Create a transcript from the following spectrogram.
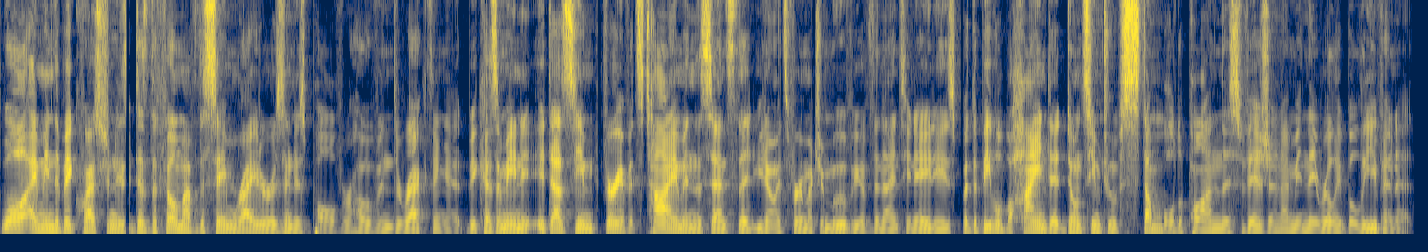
Well, I mean, the big question is, does the film have the same writers and is Paul Verhoeven directing it? Because I mean, it, it does seem very of its time in the sense that you know it's very much a movie of the 1980s, but the people behind it don't seem to have stumbled upon this vision. I mean, they really believe in it.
